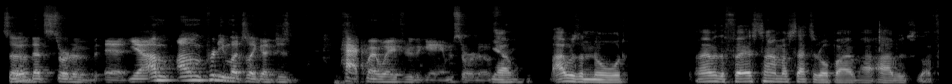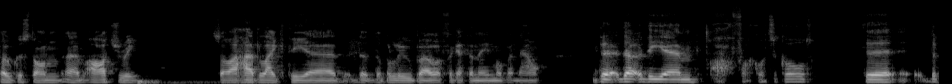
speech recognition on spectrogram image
So Yeah. that's sort of it. Yeah, I'm I'm pretty much like a just hack my way through the game, sort of. Yeah, I was a Nord. I remember the first time I set it up, I I, I was like, focused on um, archery, so I had like the uh the, the blue bow. I forget the name of it now. The the the um oh fuck, what's it called? The the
